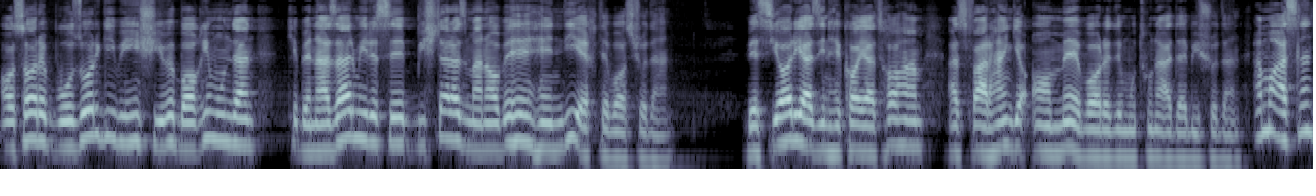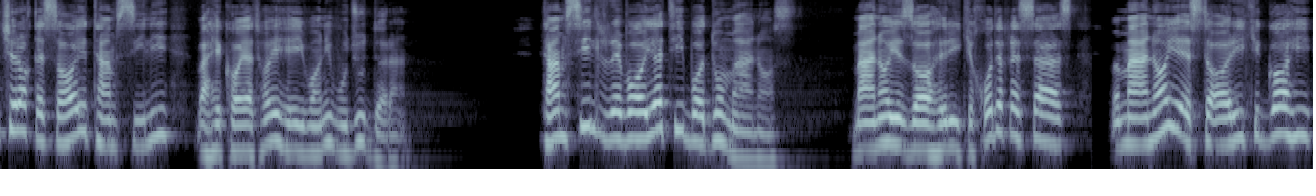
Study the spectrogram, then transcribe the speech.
آثار بزرگی به این شیوه باقی موندن که به نظر می‌رسه بیشتر از منابع هندی اقتباس شدن. بسیاری از این حکایت ها هم از فرهنگ عامه وارد متون ادبی شدن. اما اصلا چرا قصه های تمثیلی و حکایت های حیوانی وجود دارند تمثیل روایتی با دو معناست. معنای ظاهری که خود قصه است و معنای استعاری که گاهی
